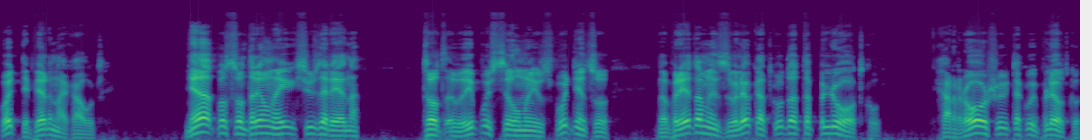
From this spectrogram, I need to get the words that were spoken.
Вот теперь нокаут. Я посмотрел на их сюзерена. Тот выпустил мою спутницу, но при этом извлек откуда-то плетку. Хорошую такую плетку,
